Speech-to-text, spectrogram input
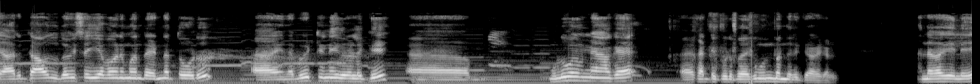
யாருக்காவது உதவி செய்ய வேண்டும் என்ற எண்ணத்தோடு அஹ், இந்த வீட்டினை இவர்களுக்கு முழுமையாக அஹ், கட்டிக் கொடுப்பதற்கு முன்வந்திருக்கிறார்கள் அந்த வகையிலே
